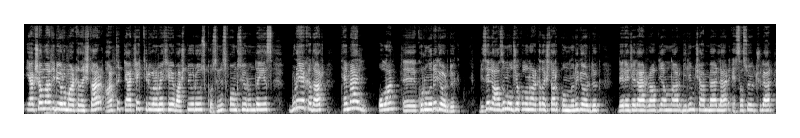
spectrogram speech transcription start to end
İyi akşamlar diliyorum arkadaşlar. Artık gerçek trigonometriye başlıyoruz. Kosinüs fonksiyonundayız. Buraya kadar temel olan e, konuları gördük. Bize lazım olacak olan arkadaşlar konuları gördük. Dereceler, radyanlar, birim çemberler, esas ölçüler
